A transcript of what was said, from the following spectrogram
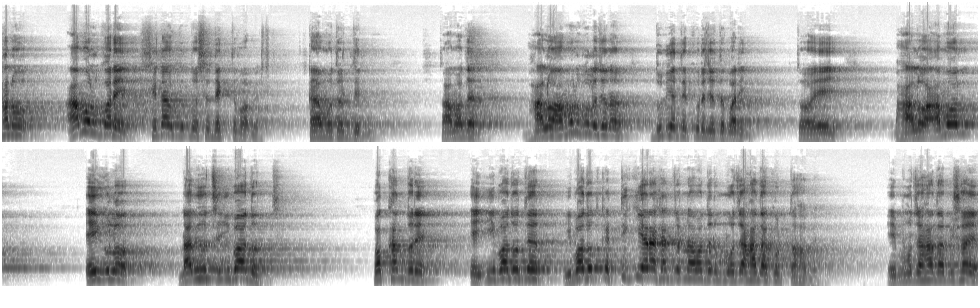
ভালো আমল করে, সেটাও কিন্তু সে দেখতে পাবে। কেয়ামতের দিন। তো আমাদের ভালো আমলগুলো যেন দুনিয়াতে করে যেতে পারি। তো এই ভালো আমল, এইগুলো নামই হচ্ছে ইবাদত। পক্ষান্তরে এই ইবাদতের, ইবাদতকে টিকিয়ে রাখার জন্য আমাদের মোজাহাদা করতে হবে। এই মোজাহাদা বিষয়ে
